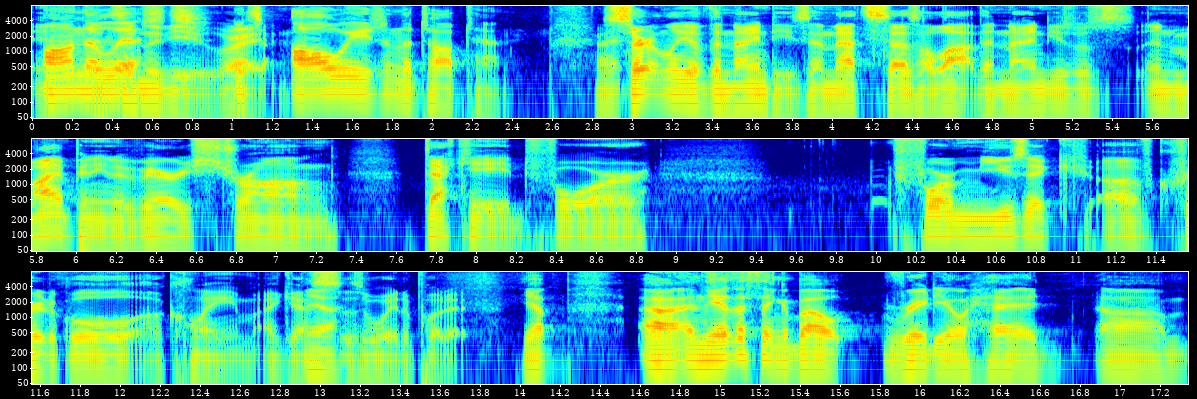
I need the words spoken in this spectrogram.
in- on the it's list. the view, right? It's always in the top ten. Right? certainly of the 90s and that says a lot the 90s was in my opinion a very strong decade for for music of critical acclaim i guess Yeah. is a way to put it Yep. Uh, and the other thing about Radiohead, um,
